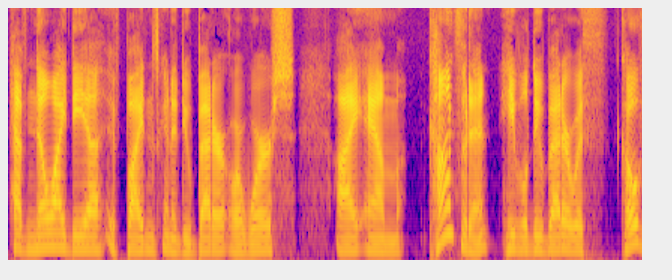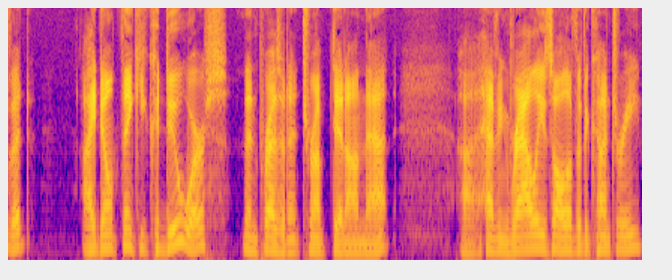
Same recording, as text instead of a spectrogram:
Have no idea if Biden's going to do better or worse. I am confident he will do better with COVID. I don't think he could do worse than President Trump did on that. Uh, having rallies all over the country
